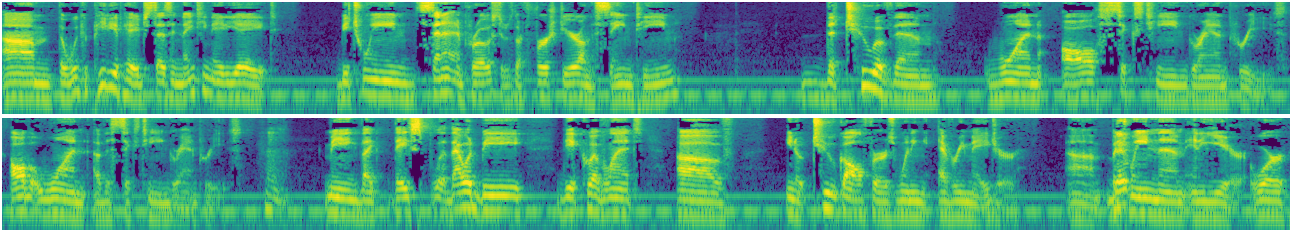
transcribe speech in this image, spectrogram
um, the Wikipedia page says in 1988, between Senna and Prost, it was their first year on the same team. The two of them won all 16 Grand Prix, all but one of the 16 Grand Prix. Meaning like they split that would be the equivalent of you know two golfers winning every major um, They- between them in a year. Or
